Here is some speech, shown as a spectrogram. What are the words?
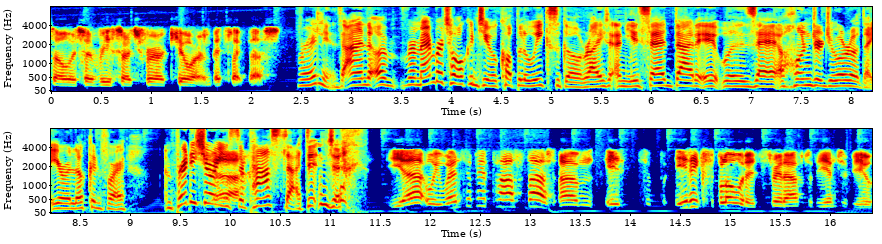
so it's a research for a cure and bits like that. Brilliant. And I remember talking to you a couple of weeks ago, right? And you said that it was uh, 100 euro that you were looking for. I'm pretty sure you surpassed that, didn't you? Yeah, we went a bit past that. Um, it it exploded straight after the interview.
